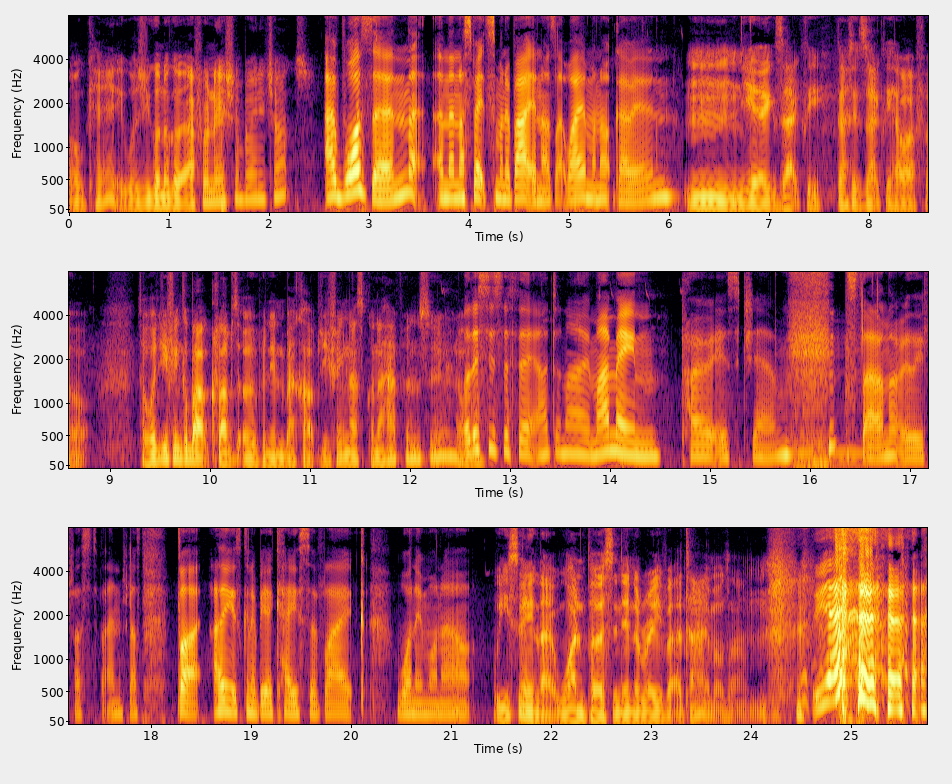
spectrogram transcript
Okay, was you gonna go Afro Nation by any chance? I wasn't, and then I spoke to someone about it, and I was like, "Why am I not going?" Mm, yeah, exactly. That's exactly how I felt. So, what do you think about clubs opening back up? Do you think that's gonna happen soon? Well, this is the thing. I don't know. My main priority is gym, so mm. I'm not really fussed about anything else. But I think it's gonna be a case of like one in, one out. Were you saying like one person in a rave at a time or something? Yeah.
